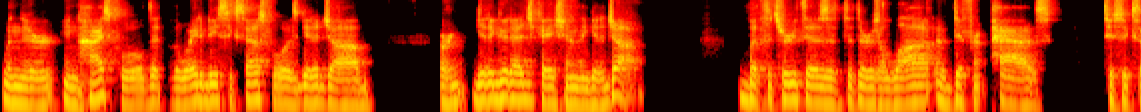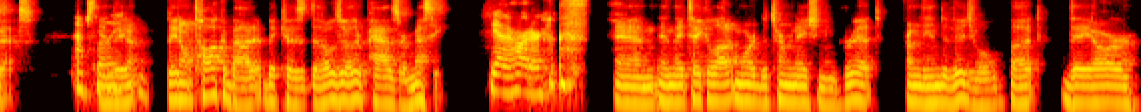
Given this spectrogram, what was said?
when they're in high school that the way to be successful is get a job or get a good education and get a job. But the truth is that there's a lot of different paths to success. Absolutely. And they don't they don't talk about it because those other paths are messy. Yeah, they're harder. and and they take a lot more determination and grit from the individual but they are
